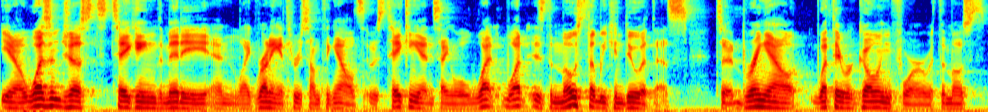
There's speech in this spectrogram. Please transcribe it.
you know, it wasn't just taking the MIDI and like running it through something else. It was taking it and saying, well, what what is the most that we can do with this to bring out what they were going for with the most,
